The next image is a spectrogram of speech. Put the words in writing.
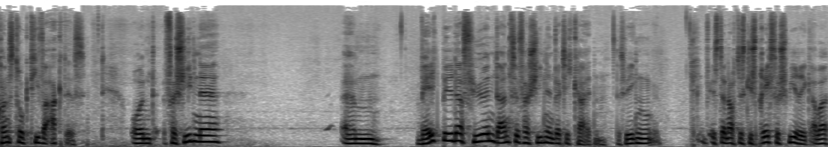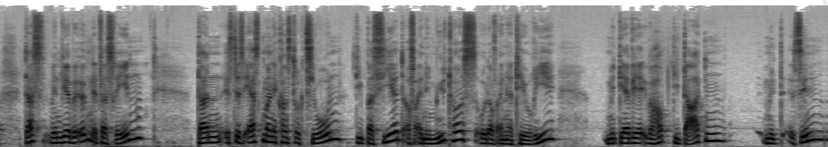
konstruktiver Akt ist. Und verschiedene ähm, Weltbilder führen dann zu verschiedenen Wirklichkeiten. Deswegen ist dann auch das Gespräch so schwierig. Aber das, wenn wir über irgendetwas reden, dann ist es erstmal eine Konstruktion, die basiert auf einem Mythos oder auf einer Theorie, mit der wir überhaupt die Daten mit Sinn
